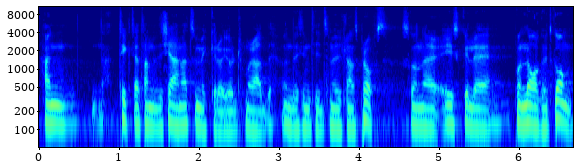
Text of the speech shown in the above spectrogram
han tyckte att han hade tjänat så mycket då, George Morad, under sin tid som utlandsproffs. Så när ÖIS skulle på en lagutgång,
